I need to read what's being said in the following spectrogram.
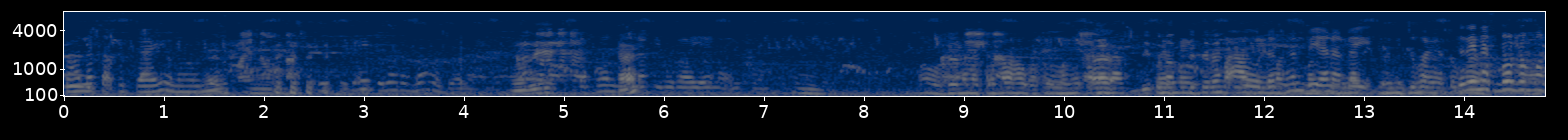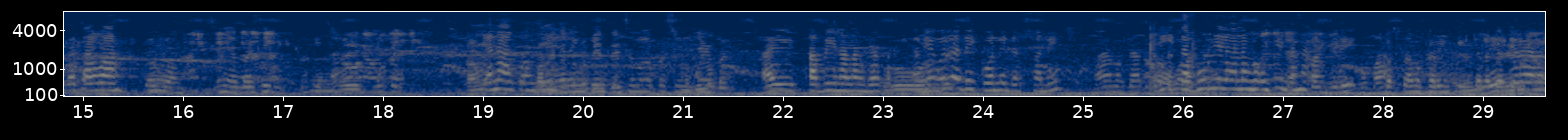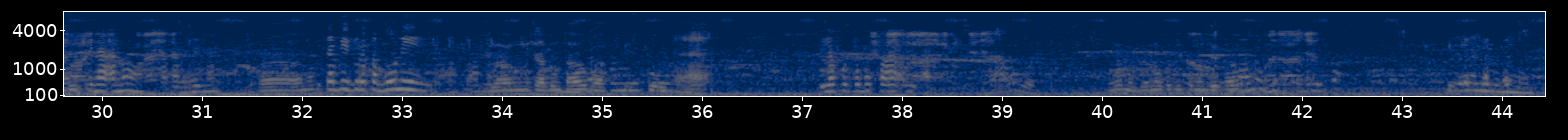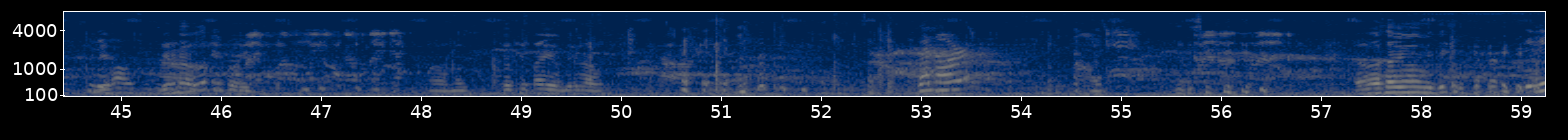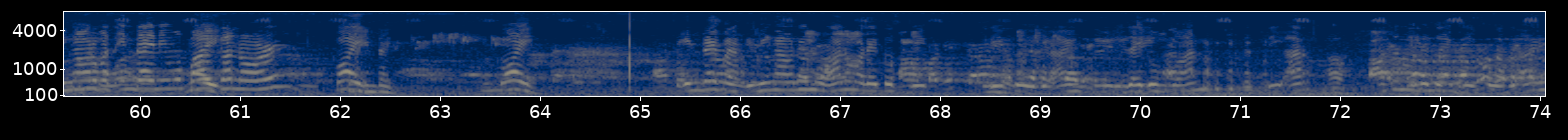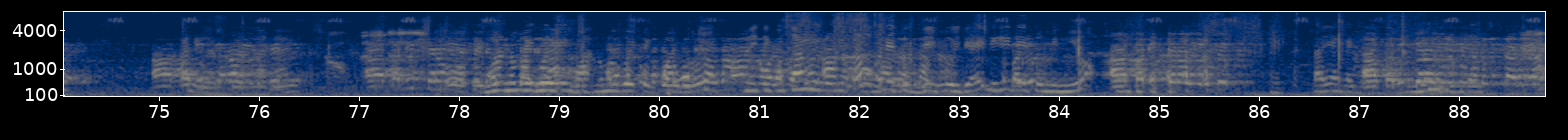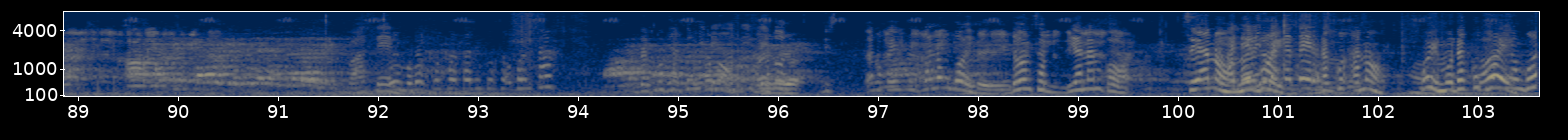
Pahalata po kayo, nahuli. Hindi. Ha? Laki babae na ito. Oh, doon na magtrabaho kasi mangita na lang. dito na. Paagi Oh, daghan biya na kay. Dili nas dodong mag-asawa. Dodong. Niya basig basig. Yan na ako ang Pangit sa mga passenger ba. Ay, tabi na lang dyan sa Puro Ani wala day ko ni daspan ni. Ah. Di itabo nila anang noon anak. Hindi, basta magkaringking talaga. Hindi na lang pinaano. Katangli na. Ah, ano? Itabi pero tabo ni. Wala akong masyadong tao ba? Sila pagkabuka. Oh, mag-ano ko dito ng beer house. Beer, beer house dito eh. Oh, mag-sosyo tayo, beer house. Ganor. Ano sabi mo, Midi? Ra bas inday nimo Bye, koy. Ganor. Koy. Inday. Koy. Si Inday ba gimingaw nimo ano ma dito si si Koy di ay dai gong kuan. DR. Oh. Asa na dito si Koy di ay. Kanila ko na dai. Wa wa naman goy tigkuan dito. May dito si Koy di ay dili dito minyo. Sayang kay Basin. Uy, mudagpot pa sa dito sa ubanta. Dagpot sa eh. Ito, dis- ano kayo? Manong boy. Doon sa biyanan ko. Si ano, Ah, Noy Boy. sa. Dagko, ano? Hoy, mo dagko Hoy. yung boy.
